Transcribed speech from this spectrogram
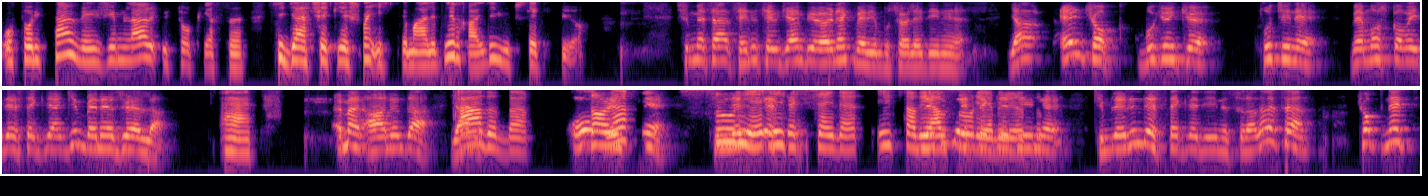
otoriter rejimler ütopyası ki gerçekleşme ihtimali bir hayli yüksek diyor. Şimdi mesela senin seveceğin bir örnek vereyim bu söylediğini. Ya en çok bugünkü Putin'i ve Moskova'yı destekleyen kim? Venezuela. Evet. Hemen anında. Yani anında. O Sonra resmi, Suriye ilk şeyde ilk tanıyan Suriye biliyorsun. Kimlerin desteklediğini sıralarsan çok net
